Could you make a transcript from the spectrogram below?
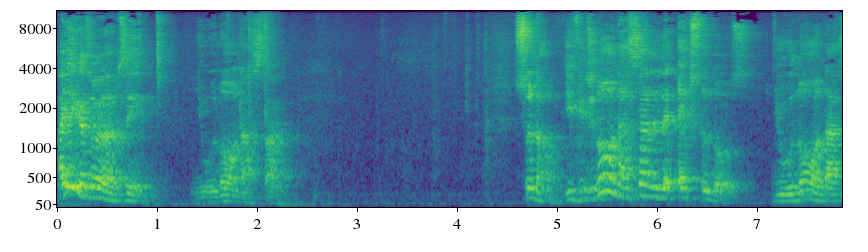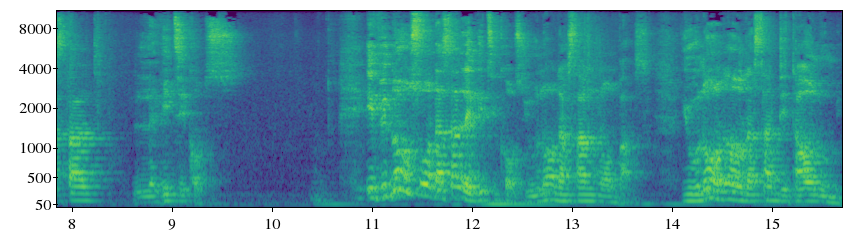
Are you getting what I'm saying? You will not understand. So now, if you do not understand Exodus, you will not understand Leviticus. If you don't also understand Leviticus, you will not understand Numbers. You will not understand Deuteronomy.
